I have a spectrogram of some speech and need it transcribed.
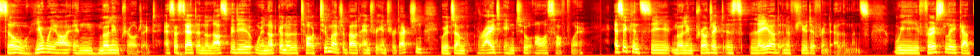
So here we are in Merlin project. As I said in the last video, we're not going to talk too much about entry introduction. We'll jump right into our software. As you can see, Merlin project is layered in a few different elements. We firstly got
